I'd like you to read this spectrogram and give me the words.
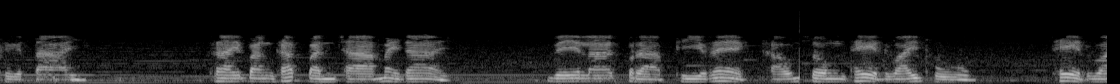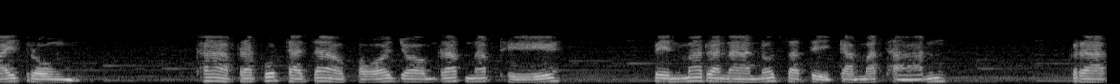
คือตาย ใครบังคับบัญชาไม่ได้ เวลากราบทีแรกเขาทรงเทศไว้ถูก เทศไว้ตรง ข้าพระพุทธเจ้าขอยอมรับนับถือ เป็นมรณานุสติกรรมฐาน กราบ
